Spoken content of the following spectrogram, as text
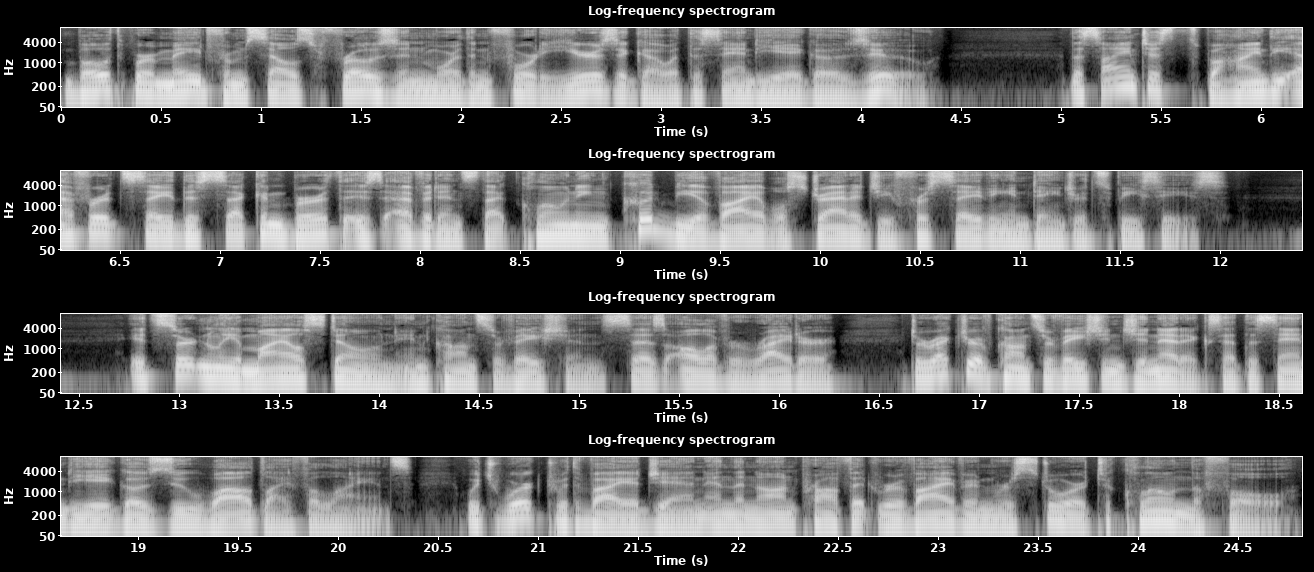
Both were made from cells frozen more than 40 years ago at the San Diego Zoo. The scientists behind the effort say this second birth is evidence that cloning could be a viable strategy for saving endangered species. It's certainly a milestone in conservation, says Oliver Ryder, Director of Conservation Genetics at the San Diego Zoo Wildlife Alliance, which worked with Viagen and the nonprofit Revive and Restore to clone the foal.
